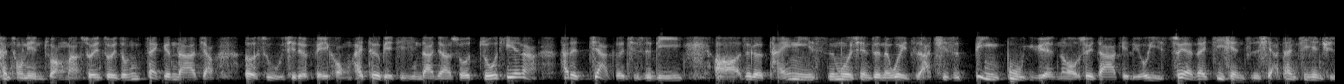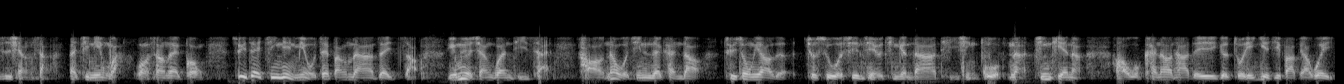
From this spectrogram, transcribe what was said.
看充电桩嘛。所以最终再跟大家讲二十五期的飞鸿，还特别提醒大家说，昨天啊它的价格其实离啊这个台泥私募现增的位置啊其实并不远哦，所以大家可以留意，虽然在季线之下，但季线趋势向上。那今天往往上在攻，所以在今天里面我再帮大家再找有没有相关题材。好，那我今天在看到最重要的就是我先前有经跟大家提醒过，那今天呢，好，我看到它的一个昨天业绩发表会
